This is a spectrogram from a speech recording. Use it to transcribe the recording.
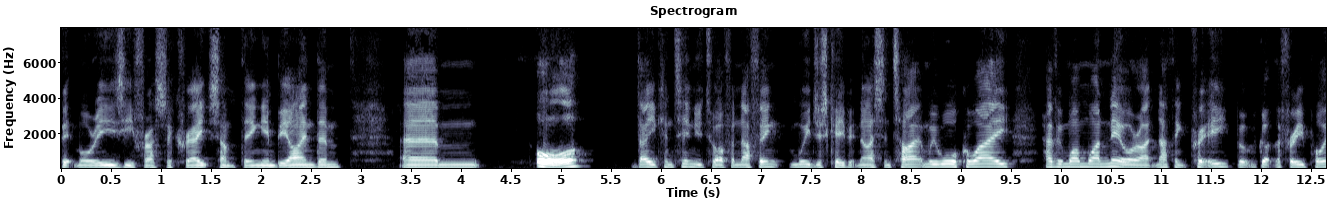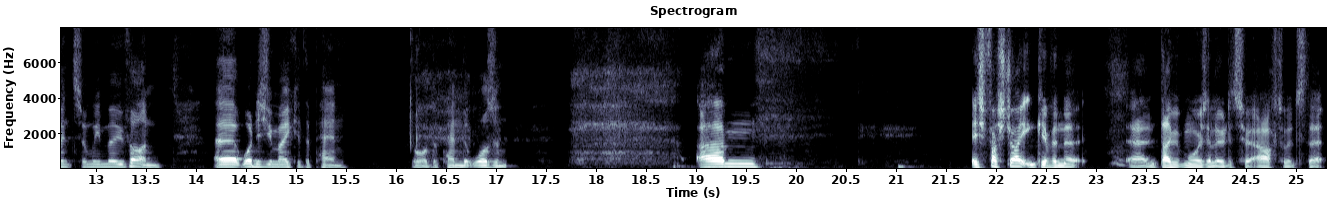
bit more easy for us to create something in behind them. Um, or they continue to offer nothing, and we just keep it nice and tight, and we walk away having won one nil. All right, nothing pretty, but we've got the three points, and we move on. Uh, what did you make of the pen, or the pen that wasn't? Um, it's frustrating given that uh, David Moyes alluded to it afterwards that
